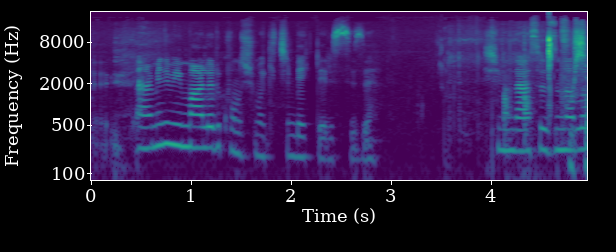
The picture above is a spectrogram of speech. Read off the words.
Ermeni mimarları konuşmak için bekleriz sizi. Şimdiden sözünü Fırsat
